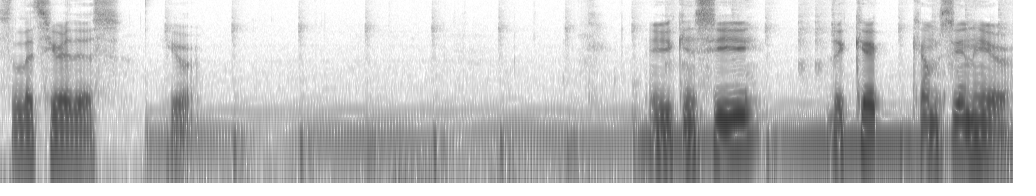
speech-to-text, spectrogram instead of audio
so let's hear this. Here. And you can see the kick comes in here.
